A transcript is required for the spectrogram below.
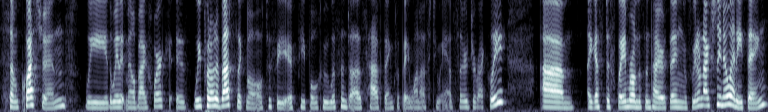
some questions. We the way that mailbags work is we put out a bat signal to see if people who listen to us have things that they want us to answer directly. Um, I guess disclaimer on this entire thing is we don't actually know anything.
